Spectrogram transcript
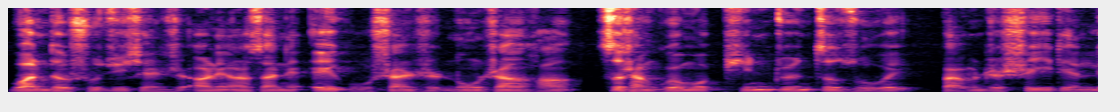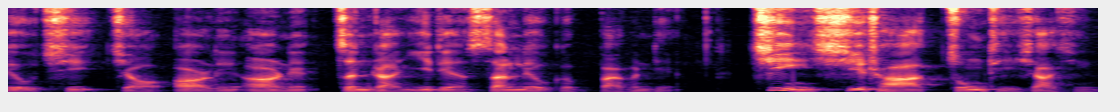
万德数据显示，二零二三年 A 股上市农商行资产规模平均增速为百分之十一点六七，较二零二二年增长一点三六个百分点。净息差总体下行，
